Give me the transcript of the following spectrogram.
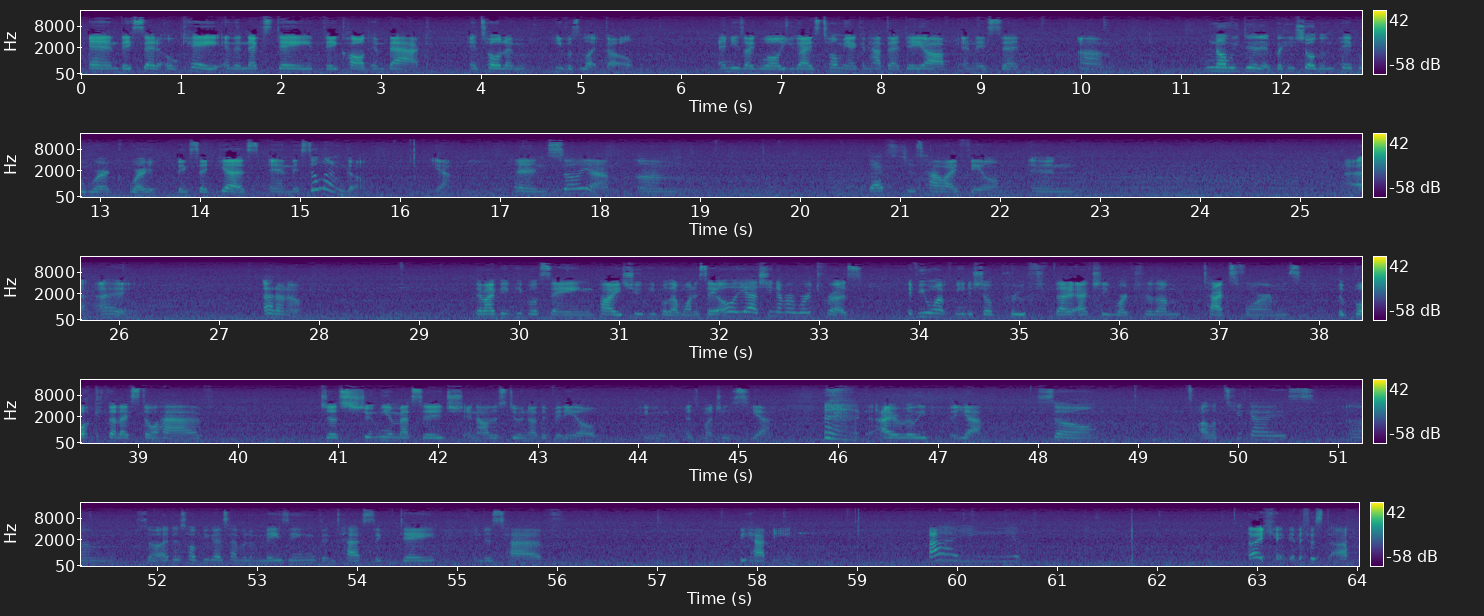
and they said okay, and the next day they called him back and told him he was let go. And he's like, well, you guys told me I can have that day off, and they said, um, no, we didn't, but he showed them the paperwork where they said yes, and they still let him go. Yeah. And so, yeah, um, that's just how I feel. And I, I, don't know. There might be people saying, probably true people that want to say, oh, yeah, she never worked for us. If you want me to show proof that I actually worked for them, tax forms, the book that I still have, just shoot me a message and I'll just do another video even as much as yeah I really yeah so it's all up to you guys um, so I just hope you guys have an amazing fantastic day and just have be happy. Bye. Oh, I can't get it to stop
